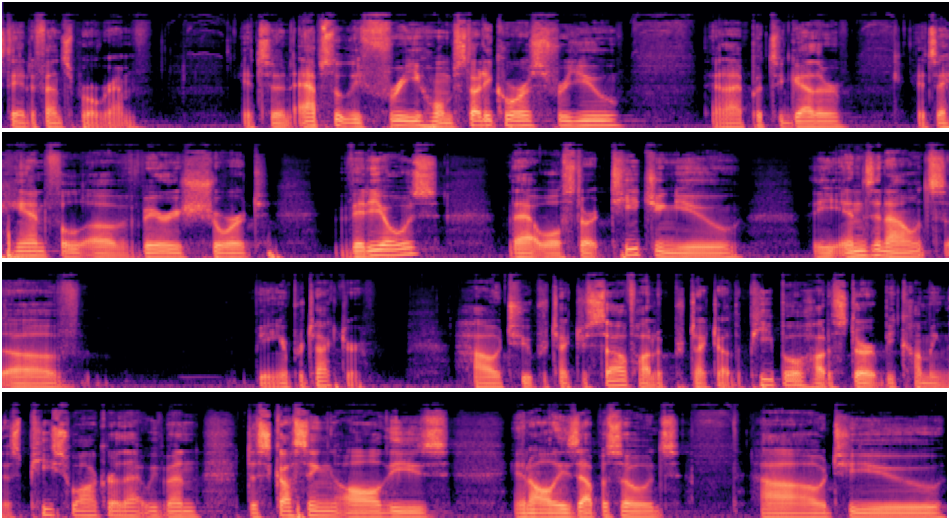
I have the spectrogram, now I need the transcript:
day defense program. It's an absolutely free home study course for you that I put together. It's a handful of very short videos that will start teaching you the ins and outs of being a protector. How to protect yourself, how to protect other people, how to start becoming this peace walker that we've been discussing all these in all these episodes. How to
